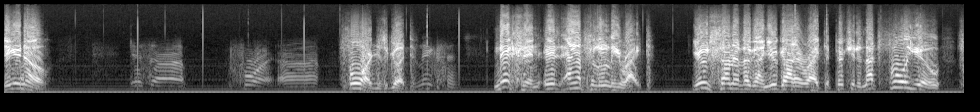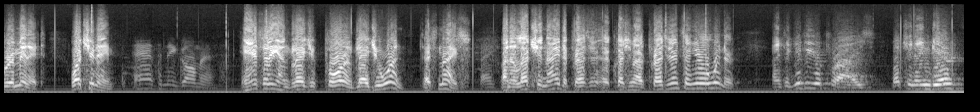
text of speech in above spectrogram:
Do you know? Yes, uh, Ford, uh, Ford is good. Nixon. Nixon is absolutely right. You son of a gun, you got it right. The picture did not fool you for a minute. What's your name? Anthony Gomez. Anthony, I'm glad you're poor. I'm glad you won. That's nice. Thank On election night, a, president, a question about presidents, and you're a winner. And to give you your prize, what's your name, dear?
